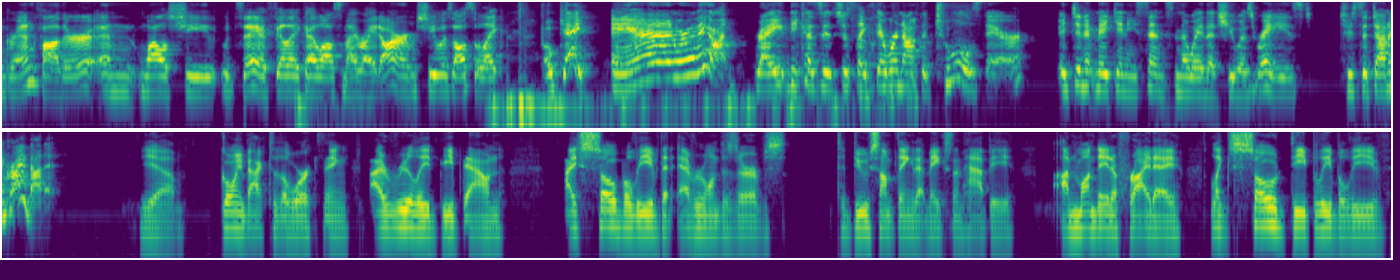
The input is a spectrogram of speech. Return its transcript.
grandfather and while she would say I feel like I lost my right arm, she was also like, "Okay, and we're moving on." Right? Because it's just like there were not the tools there. It didn't make any sense in the way that she was raised to sit down and cry about it. Yeah. Going back to the work thing, I really deep down, I so believe that everyone deserves to do something that makes them happy on Monday to Friday. Like, so deeply believe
